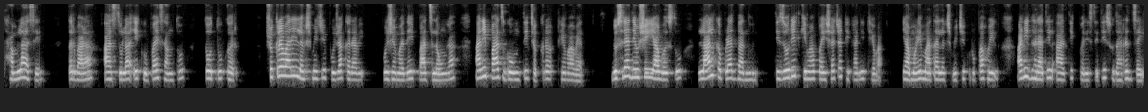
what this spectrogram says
थांबला असेल तर बाळा आज तुला एक उपाय सांगतो. तो तू कर. शुक्रवारी लक्ष्मीची पूजा करावी. पूजेमध्ये पाच लवंगा आणि पाच गोमती चक्र ठेवाव्यात. दुसऱ्या दिवशी या वस्तू लाल कपड्यात बांधून तिजोरीत किंवा पैशाच्या ठिकाणी ठेवा. यामुळे माता लक्ष्मीची कृपा होईल आणि घरातील आर्थिक परिस्थिती सुधारत जाईल.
